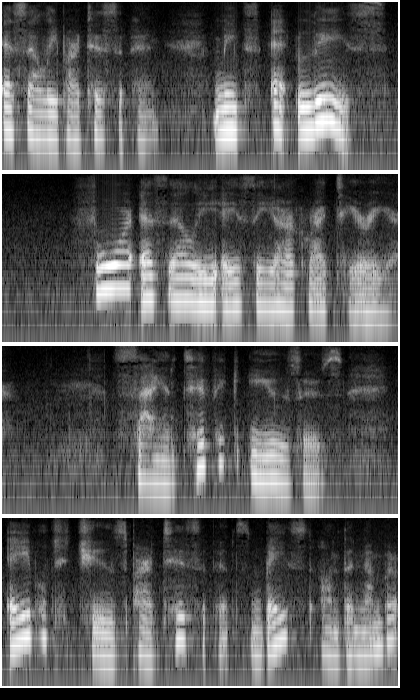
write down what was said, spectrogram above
SLE participant meets at least four SLE ACR criteria. Scientific users able to choose participants based on the number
